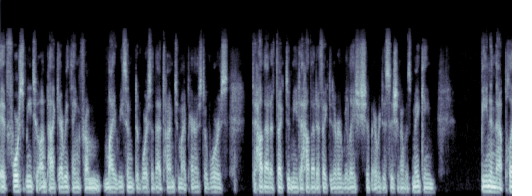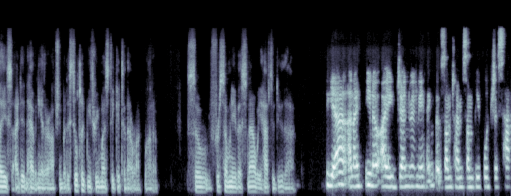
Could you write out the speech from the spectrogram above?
It forced me to unpack everything from my recent divorce at that time to my parents' divorce to how that affected me, to how that affected every relationship, every decision I was making. Being in that place, I didn't have any other option, but it still took me three months to get to that rock bottom. So for so many of us now, we have to do that. Yeah. And I, you know, I genuinely think that sometimes some people just have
